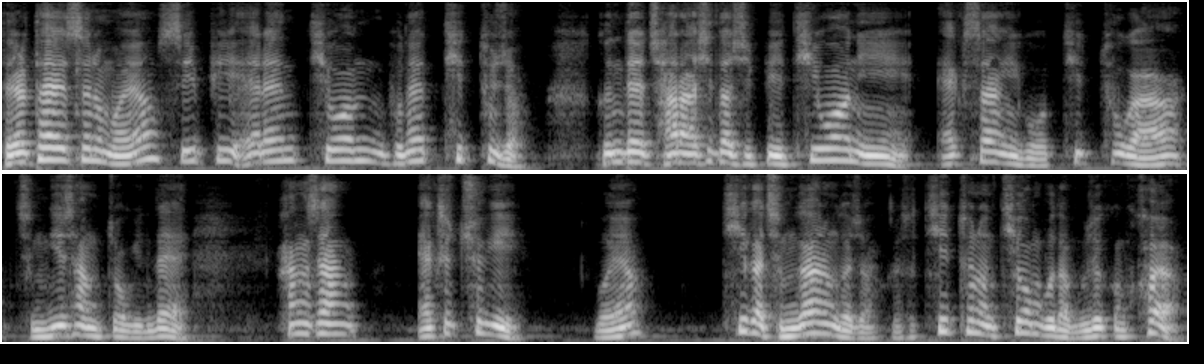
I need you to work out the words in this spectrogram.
델타 S는 뭐예요? CPLN T1 분의 T2죠. 근데 잘 아시다시피 T1이 X상이고 T2가 증기상 쪽인데 항상 X축이 뭐예요? T가 증가하는 거죠. 그래서 T2는 T1보다 무조건 커요.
